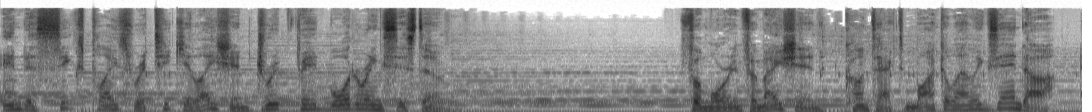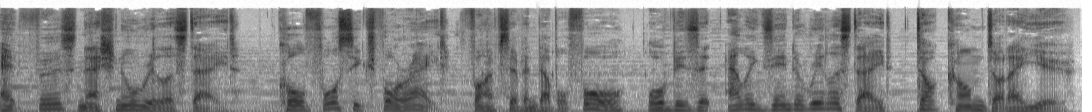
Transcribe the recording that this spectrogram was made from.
and a six-place reticulation drip-fed watering system. For more information, contact Michael Alexander at First National Real Estate. Call 4648 5744 or visit alexanderrealestate.com.au.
